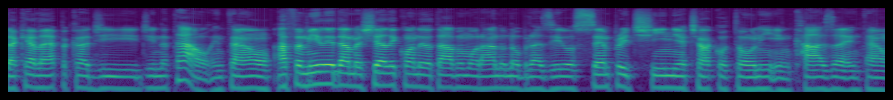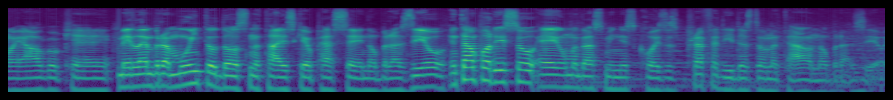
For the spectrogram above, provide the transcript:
daquela época de, de Natal. Então, a família da Michelle, quando eu estava morando no Brasil, sempre tinha chocotone em casa. Então, é algo que me lembra muito dos natais que eu passei no Brasil. Então, por isso, é uma das minhas coisas preferidas do Natal no Brasil.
